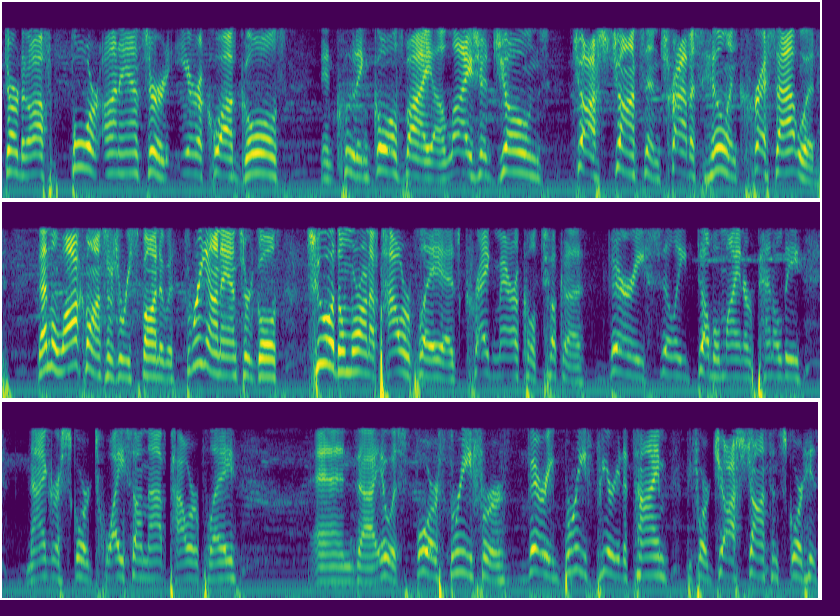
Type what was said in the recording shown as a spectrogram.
Started off four unanswered Iroquois goals, including goals by Elijah Jones, Josh Johnson, Travis Hill, and Chris Atwood. Then the Lock Monsters responded with three unanswered goals. Two of them were on a power play as Craig Miracle took a very silly double minor penalty. Niagara scored twice on that power play. And uh, it was 4 3 for a very brief period of time before Josh Johnson scored his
